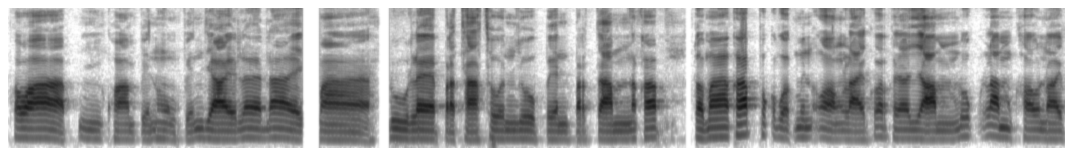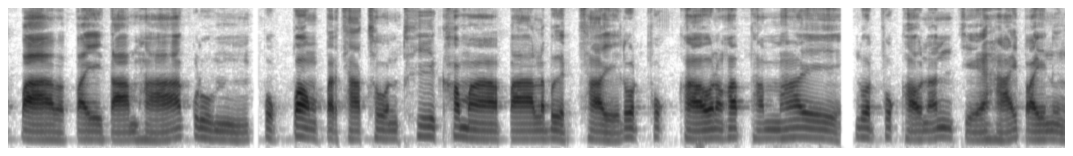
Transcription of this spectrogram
เพราะว่ามีความเป็นห่วงเป็นใยและได้มาดูแลประชาชนอยู่เป็นประจำนะครับ ต่อมาครับพวกกบฏมินออนไลน์ก็พยายามลุกล่ำเข้าในป่าไปตามหากลุ่มปกป้องประชาชนที่เข้ามาปาระเบิดใส่รถพวกเขานะครับทำให้รถพวกเขานั้นเสียหายไปหนึ่ง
